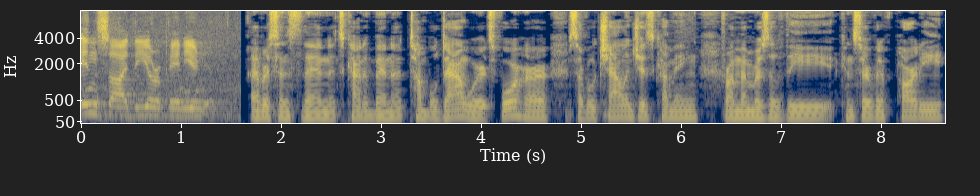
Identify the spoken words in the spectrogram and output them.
inside the European Union. Ever since then, it's kind of been a tumble downwards for her. Several challenges coming from members of the Conservative Party,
